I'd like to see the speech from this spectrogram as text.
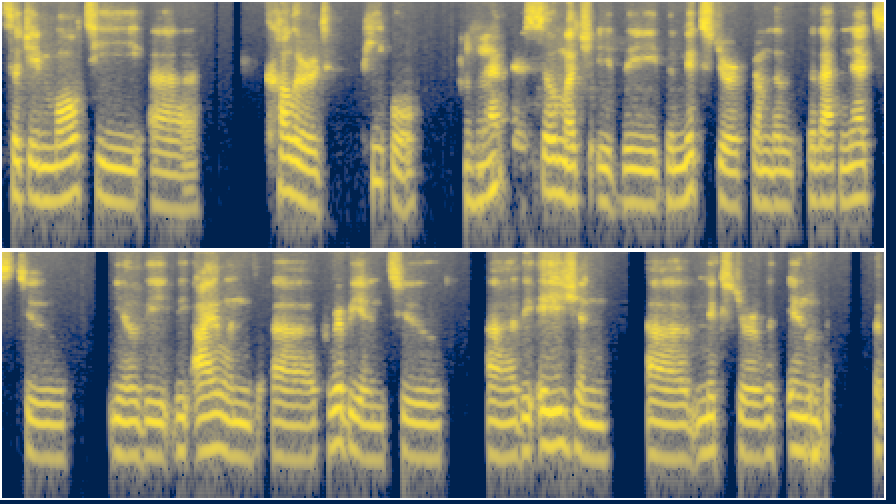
such a multi uh, colored people mm-hmm. that there's so much the the mixture from the, the Latinx to you know, the, the island uh, Caribbean to uh, the Asian uh, mixture within mm-hmm. the, the,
